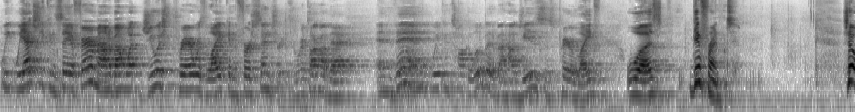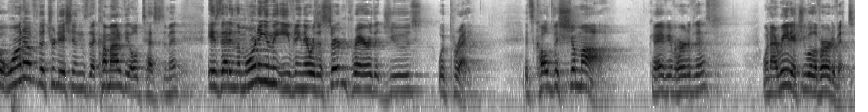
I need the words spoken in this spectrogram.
we, we actually can say a fair amount about what Jewish prayer was like in the first century. So we're going to talk about that. And then we can talk a little bit about how Jesus' prayer life was different. So, one of the traditions that come out of the Old Testament is that in the morning and the evening there was a certain prayer that Jews would pray. It's called the Shema. Okay, have you ever heard of this? When I read it, you will have heard of it.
